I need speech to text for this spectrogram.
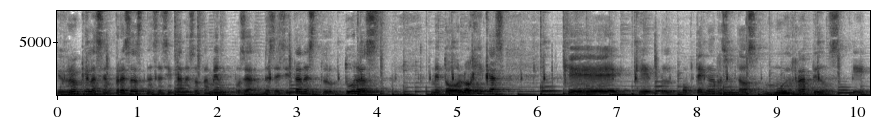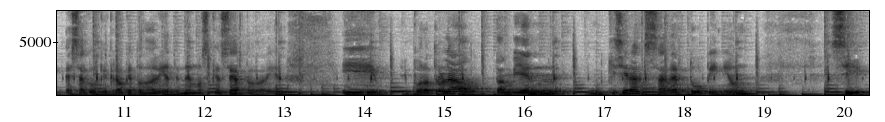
Yo creo que las empresas necesitan eso también, o sea, necesitan estructuras metodológicas que, que, obtengan resultados muy rápidos. Y es algo que creo que todavía tenemos que hacer todavía. Y por otro lado, también quisiera saber tu opinión. Si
